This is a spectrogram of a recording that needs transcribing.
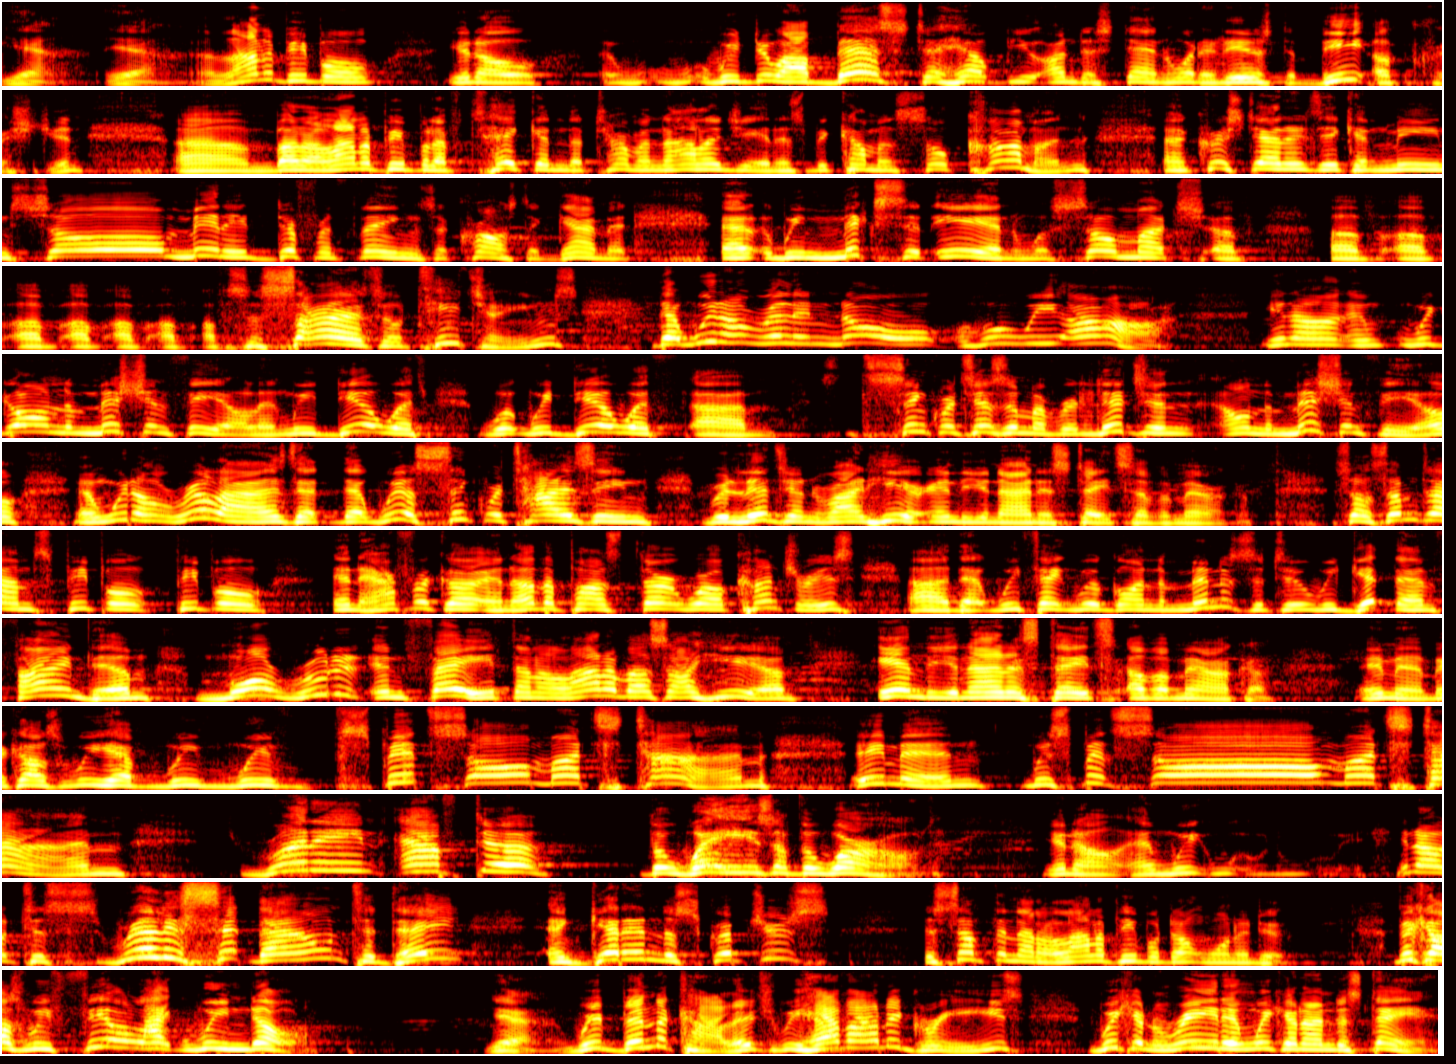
Yeah, yeah. A lot of people, you know, we do our best to help you understand what it is to be a Christian. Um, but a lot of people have taken the terminology and it's becoming so common, and Christianity can mean so many different things across the gamut. Uh, we mix it in with so much of, of, of, of, of, of, of societal teachings that we don't really know who we are you know, and we go on the mission field and we deal with we deal with um, syncretism of religion on the mission field, and we don't realize that, that we're syncretizing religion right here in the United States of America. So sometimes people, people in Africa and other parts, third world countries uh, that we think we're going to minister to, we get there and find them more rooted in faith than a lot of us are here in the United States of America. Amen. Because we have we've we've spent so much time amen, we spent so much time running after the ways of the world, you know, and we, you know, to really sit down today and get in the scriptures is something that a lot of people don't want to do because we feel like we know. Yeah, we've been to college, we have our degrees, we can read and we can understand.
